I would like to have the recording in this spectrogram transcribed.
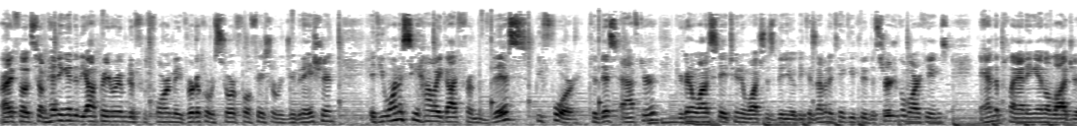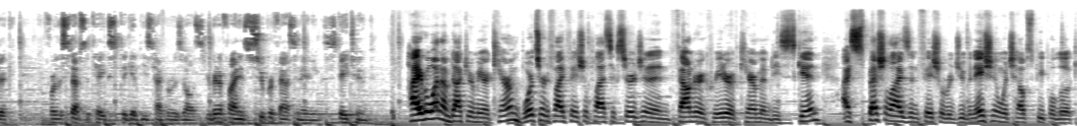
All right, folks, so I'm heading into the operating room to perform a vertical restore full facial rejuvenation. If you wanna see how I got from this before to this after, you're gonna wanna stay tuned and watch this video because I'm gonna take you through the surgical markings and the planning and the logic for the steps it takes to get these type of results. You're gonna find it super fascinating. Stay tuned. Hi everyone, I'm Dr. Amir Karam, board certified facial plastic surgeon and founder and creator of Karam MD Skin. I specialize in facial rejuvenation, which helps people look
